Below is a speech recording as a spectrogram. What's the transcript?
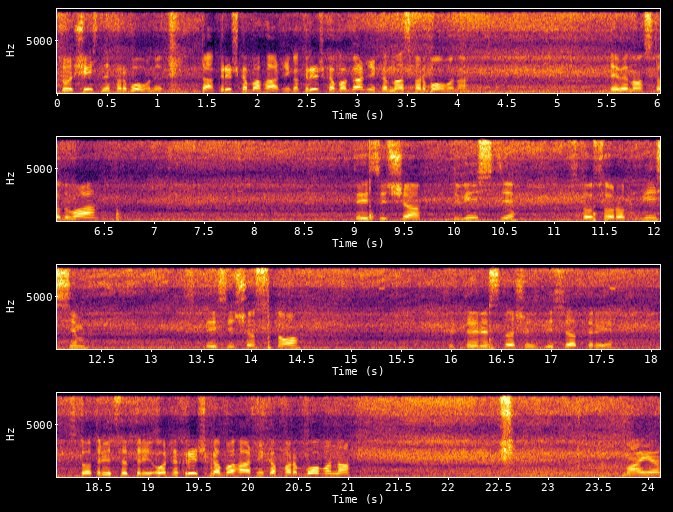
106 не фарбований. Так, кришка багажника. Кришка багажника в нас фарбована. 92 1200 148 1100 463 133. Отже, кришка багажника фарбована. Має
